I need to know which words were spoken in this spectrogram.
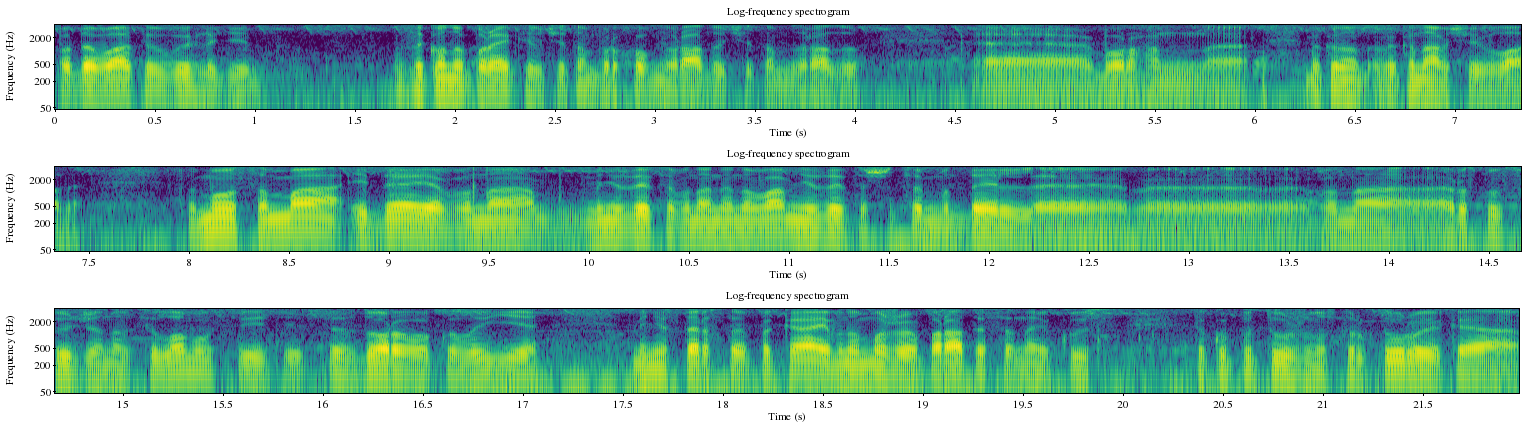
подавати у вигляді законопроєктів чи там Верховну Раду, чи там зразу е, в орган е, виконавчої влади. Тому сама ідея, вона мені здається, вона не нова. Мені здається, що ця модель е, е, вона розповсюджена в цілому в світі. Це здорово, коли є міністерство ЕПК, і воно може опиратися на якусь таку потужну структуру, яка,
